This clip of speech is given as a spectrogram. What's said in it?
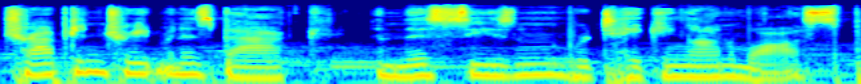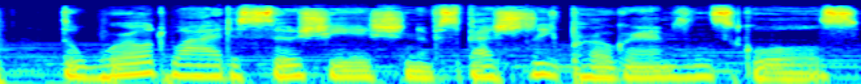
Trapped in Treatment is back, and this season we're taking on WASP, the Worldwide Association of Specialty Programs and Schools.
